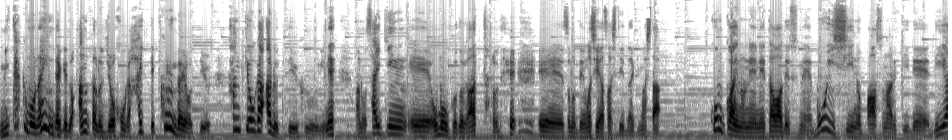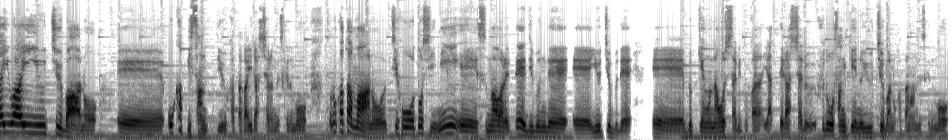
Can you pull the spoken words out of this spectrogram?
見たくもないんだけど、あんたの情報が入ってくるんだよっていう環境があるっていう風にね、あの、最近、えー、思うことがあったので えー、その点をシェアさせていただきました。今回のね、ネタはですね、 Voicy のパーソナリティで、DIYYouTuber のえー、オカピさんっていう方がいらっしゃるんですけども、その方は、まあ、あの、地方都市に、えー、住まわれて、自分で、えー、YouTube で、えー、物件を直したりとかやってらっしゃる不動産系の YouTuber の方なんですけども、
